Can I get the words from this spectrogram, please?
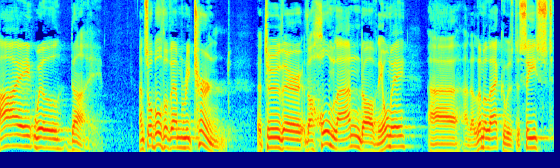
I will die. And so both of them returned to their, the homeland of Naomi uh, and Elimelech, who was deceased,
